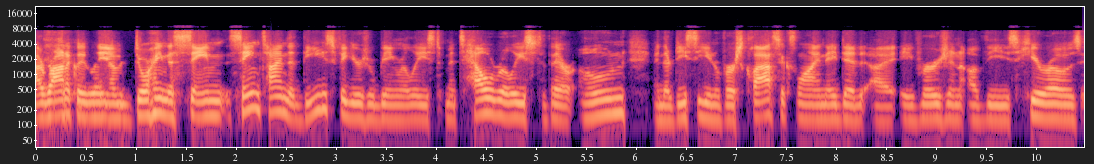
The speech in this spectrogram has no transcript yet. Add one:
Ironically, Liam, during the same same time that these figures were being released, Mattel released their own in their DC Universe Classics line. They did a, a version of these heroes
